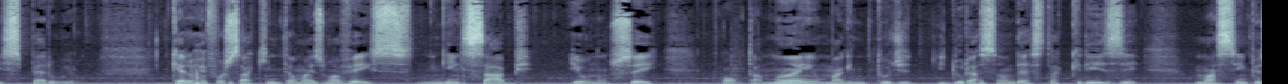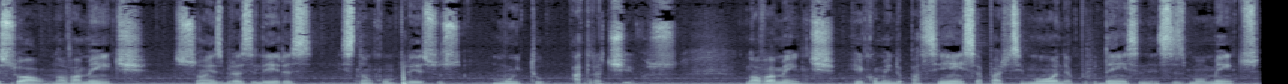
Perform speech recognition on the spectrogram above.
espero eu. Quero reforçar aqui então mais uma vez: ninguém sabe, eu não sei qual o tamanho, magnitude e duração desta crise, mas sim, pessoal, novamente, ações brasileiras estão com preços muito atrativos. Novamente, recomendo paciência, parcimônia, prudência nesses momentos,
